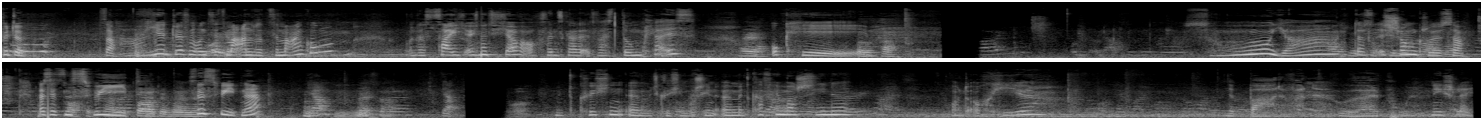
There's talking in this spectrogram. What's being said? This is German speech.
Bitte. So, wir dürfen uns jetzt mal andere Zimmer angucken. Und das zeige ich euch natürlich auch, auch wenn es gerade etwas dunkler ist. Okay. So, ja, das ist schon größer. Das ist jetzt ein Suite. Das ist eine Suite, ne? Ja. Mit Küchen, äh, mit Küchenmaschine, äh, mit Kaffeemaschine. Und auch hier eine Badewanne. Whirlpool. Nicht schlecht.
